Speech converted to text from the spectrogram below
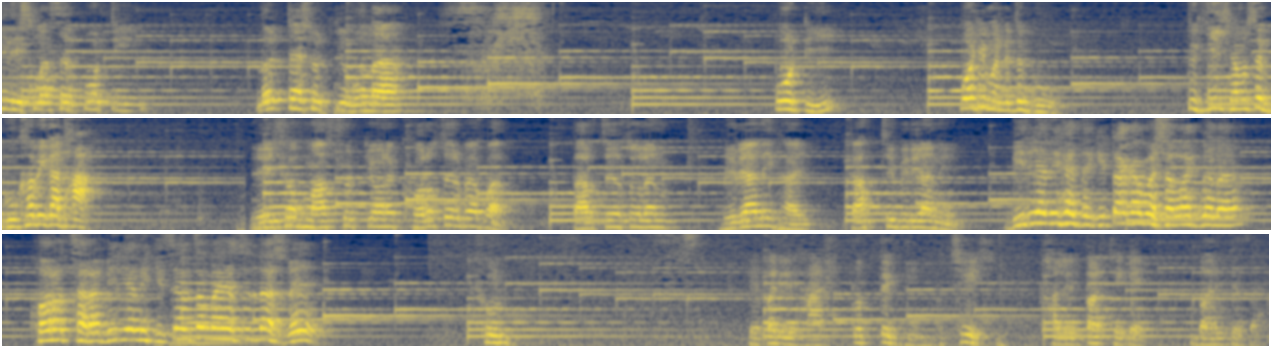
ইলিশ মাছের পটি লইট্টা সুটকি ভুনা। পটি পটি মানে তো গু। তুই কি সমস্যা গু খাবি গাধা? এইসব মাছ শুটকি অনেক খরচের ব্যাপার। তার চেয়ে চলেন বিরিয়ানি খাই কাচ্চি বিরিয়ানি। বিরিয়ানি খাইতে কি টাকা পয়সা লাগবে না? খরচ ছাড়া বিরিয়ানি কি চেল চালাই চলে আসবে? শুন ব্যাপারীর হাঁস প্রত্যেক দিন বুঝছিস? খালের পার থেকে বাড়িতে যায়।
